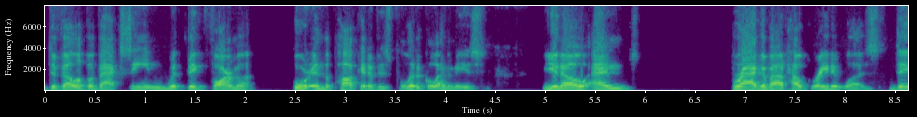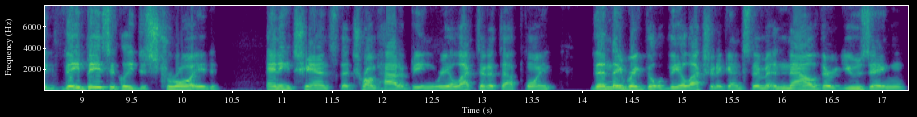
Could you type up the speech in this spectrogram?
develop a vaccine with big pharma who are in the pocket of his political enemies, you know, and brag about how great it was. They they basically destroyed any chance that Trump had of being reelected at that point. Then they rigged the, the election against him, and now they're using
